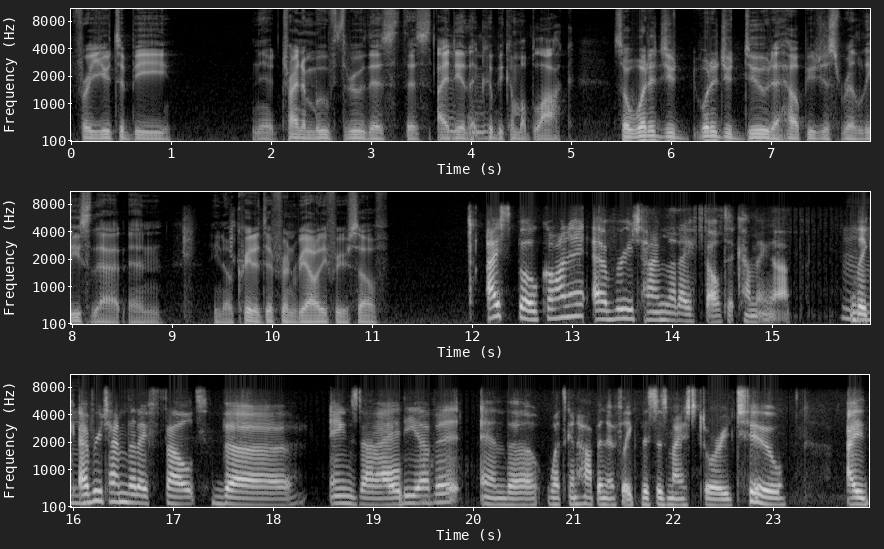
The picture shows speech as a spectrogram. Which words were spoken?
for you to be you know, trying to move through this this idea that could become a block. So what did you what did you do to help you just release that and you know create a different reality for yourself? I spoke on it every time that I felt it coming up. Like Mm. every time that I felt the anxiety of it and the what's going to happen if like this is my story too, I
